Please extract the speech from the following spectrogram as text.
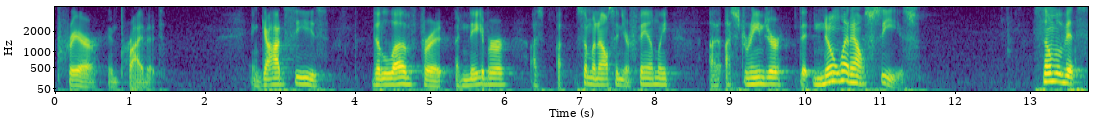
prayer in private. And God sees the love for a, neighbor, a, a, someone else in your family, a, a stranger that no one else sees. Some of it's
